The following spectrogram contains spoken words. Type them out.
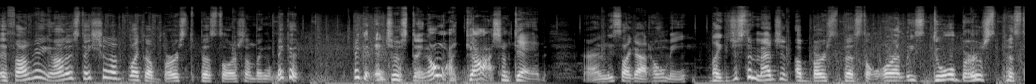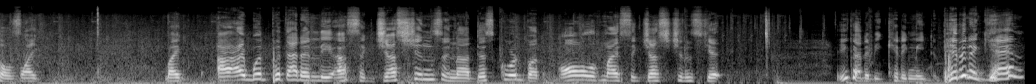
if I'm being honest, they should have like a burst pistol or something. Make it make it interesting. Oh my gosh, I'm dead. Right, at least I got homie. Like just imagine a burst pistol or at least dual burst pistols like like I would put that in the uh, suggestions in uh, Discord, but all of my suggestions get... You gotta be kidding me. Pivot again?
